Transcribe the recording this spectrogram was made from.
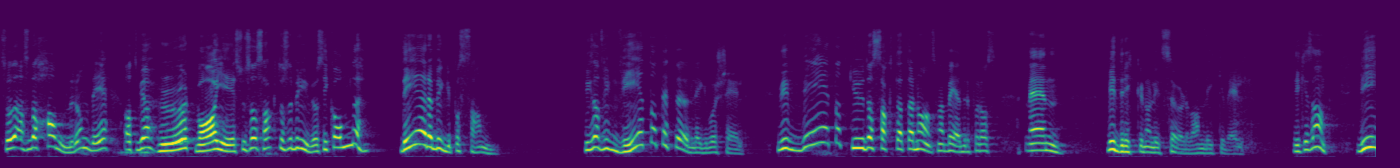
Så det, altså, det, handler om det at vi har hørt hva Jesus har sagt, og så bryr vi oss ikke om det. Det er å bygge på sand. Vi vet at dette ødelegger vår sjel. Vi vet at Gud har sagt at det er noe annet som er bedre for oss, men vi drikker nå litt sølevann likevel. Ikke sant? Vi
